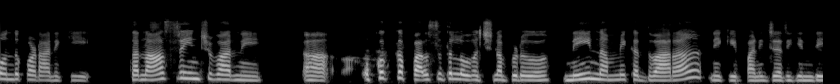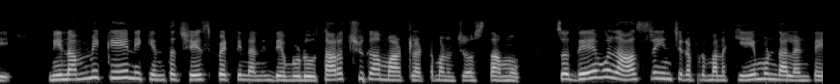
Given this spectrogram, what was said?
పొందుకోవడానికి తను ఆశ్రయించు వారిని ఆ ఒక్కొక్క పరిస్థితుల్లో వచ్చినప్పుడు నీ నమ్మిక ద్వారా నీకు ఈ పని జరిగింది. నీ నమ్మికే నీకు ఇంత చేసి పెట్టిందని దేవుడు తరచుగా మాట్లాడటం మనం చూస్తాము. సో దేవుని ఆశ్రయించినప్పుడు మనకి ఏముండాలంటే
